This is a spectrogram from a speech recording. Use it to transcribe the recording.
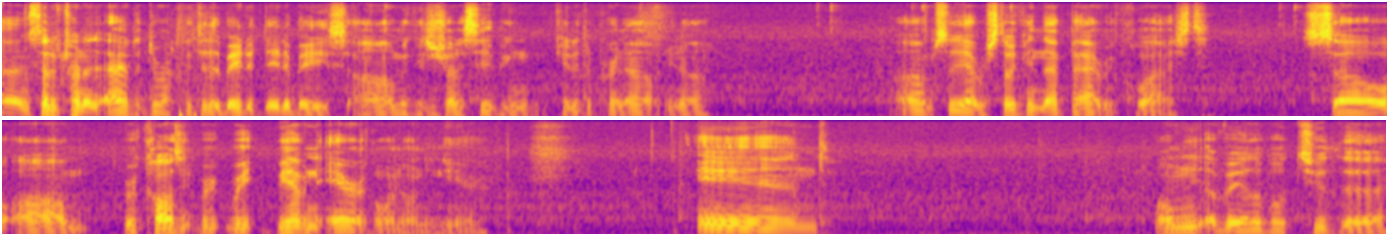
uh, instead of trying to add it directly to the database, um, we can just try to see if we can get it to print out, you know. Um, so yeah, we're still getting that bad request. So um, we're causing we're, we have an error going on in here, and only available to the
